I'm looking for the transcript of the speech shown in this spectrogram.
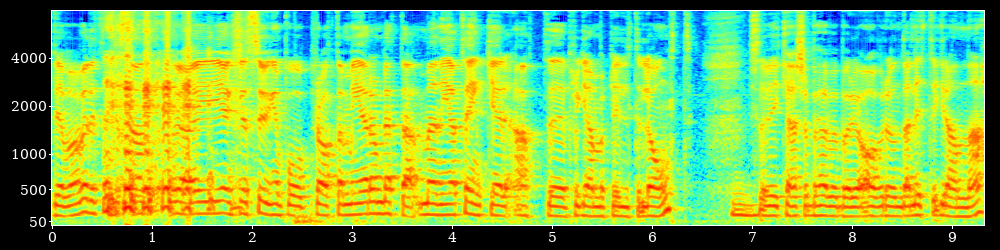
Det var väldigt intressant och jag är egentligen sugen på att prata mer om detta. Men jag tänker att eh, programmet blir lite långt. Så vi kanske behöver börja avrunda lite granna.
